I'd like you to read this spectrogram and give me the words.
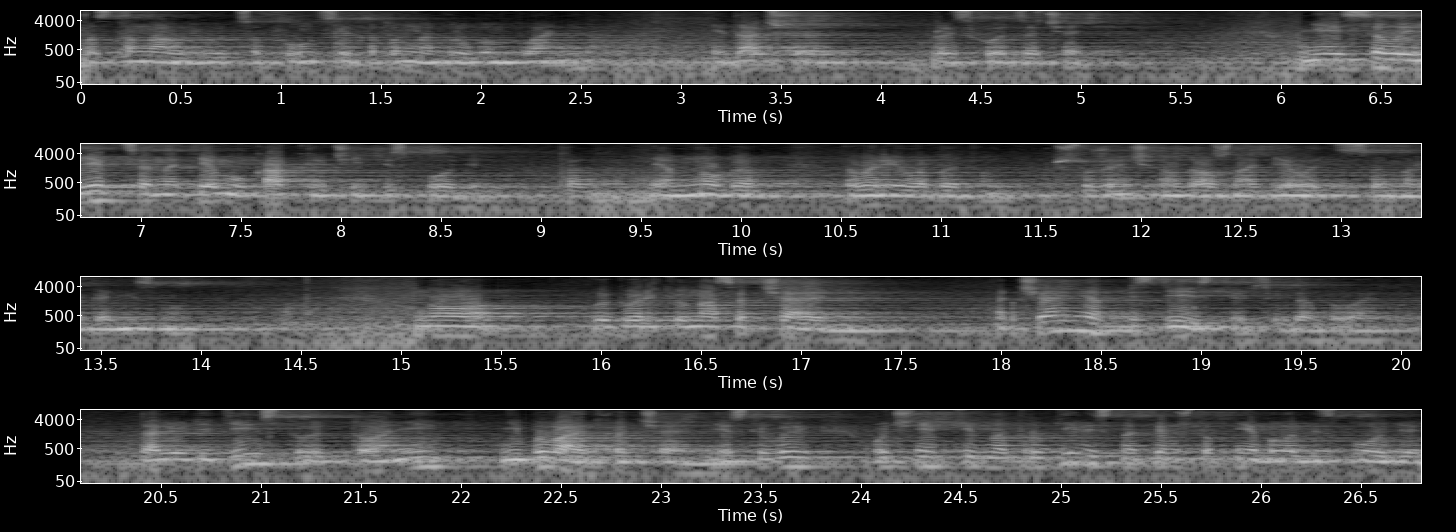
восстанавливаются функции, потом на грубом плане. И дальше происходит зачатие. У меня есть целая лекция на тему, как лечить бесплодие. Я много говорил об этом, что женщина должна делать своим организмом. Но вы говорите, у нас отчаяние. Отчаяние от бездействия всегда бывает. Когда люди действуют, то они не бывают в отчаянии. Если вы очень активно трудились над тем, чтобы не было бесплодия,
